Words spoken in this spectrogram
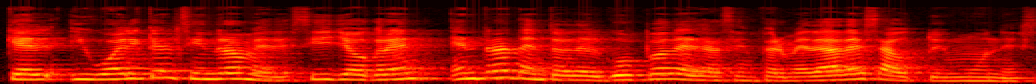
que igual que el síndrome de Sjögren entra dentro del grupo de las enfermedades autoinmunes.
